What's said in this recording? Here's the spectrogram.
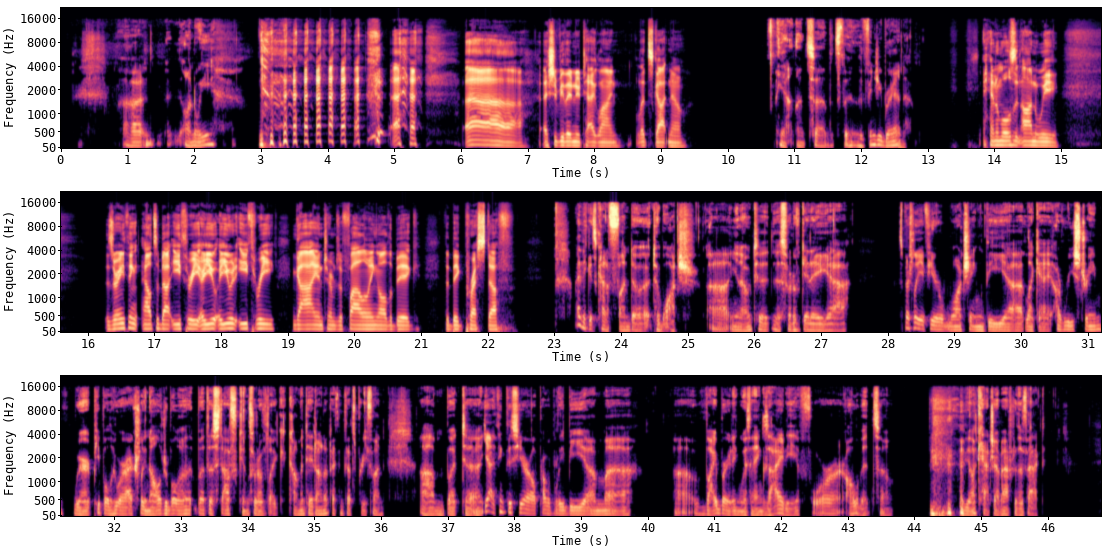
uh, ennui. ah, that should be their new tagline. Let Scott know. Yeah, that's uh, that's the the Finji brand. Animals and ennui. Is there anything else about E3? Are you are you an E3 guy in terms of following all the big the big press stuff? I think it's kind of fun to to watch. Uh, you know, to, to, sort of get a, uh, especially if you're watching the uh, like a, a, restream where people who are actually knowledgeable about the stuff can sort of like commentate on it. I think that's pretty fun. Um, but uh, yeah, I think this year I'll probably be um, uh, uh, vibrating with anxiety for all of it. So maybe I'll catch up after the fact.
